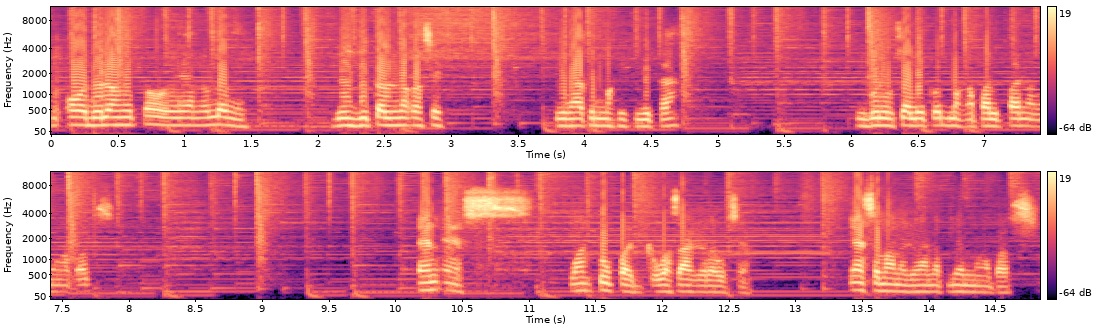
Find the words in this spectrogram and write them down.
yung odo lang ito eh, ano lang eh digital na kasi hindi natin makikita. Yung gulong sa likod, makapal pa ng mga paps. NS 125 Kawasaki raw siya. Yan sa mga naghahanap niyan mga paps.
